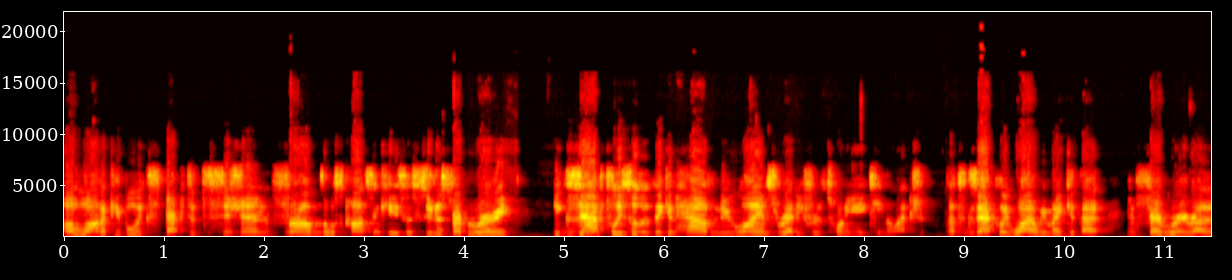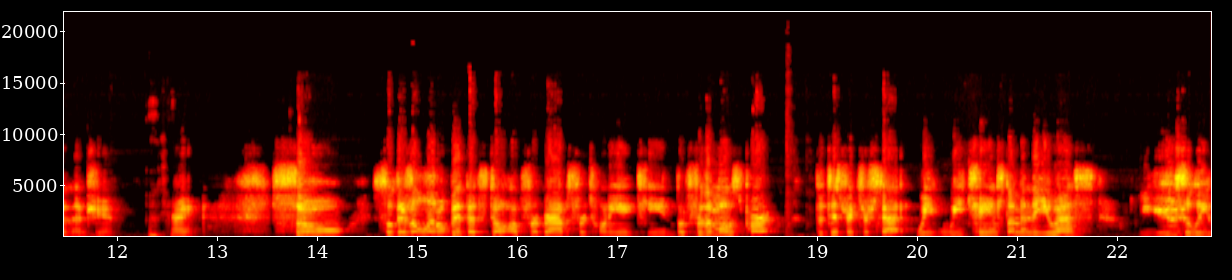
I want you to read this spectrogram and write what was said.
a lot of people expect a decision from the Wisconsin case as soon as February, exactly so that they can have new lines ready for the 2018 election. That's exactly why we might get that in February rather than June, Okay. right? So, so there's a little bit that's still up for grabs for 2018, but for the most part, the districts are set. We we change them in the U.S. usually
